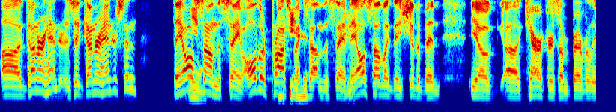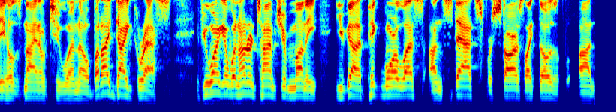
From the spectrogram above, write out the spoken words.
uh, Gunnar Henderson. Is it Gunnar Henderson? They all yeah. sound the same. All their prospects sound the same. They all sound like they should have been, you know, uh, characters on Beverly Hills 90210. But I digress. If you want to get 100 times your money, you got to pick more or less on stats for stars like those on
